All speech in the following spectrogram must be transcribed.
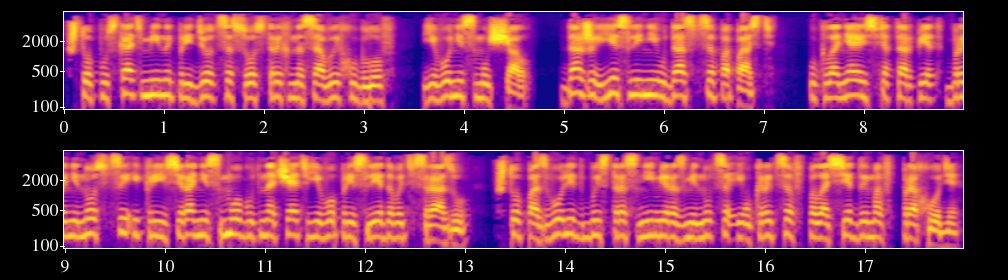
что пускать мины придется с острых носовых углов, его не смущал. Даже если не удастся попасть, Уклоняясь от торпед, броненосцы и крейсера не смогут начать его преследовать сразу, что позволит быстро с ними разминуться и укрыться в полосе дыма в проходе.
